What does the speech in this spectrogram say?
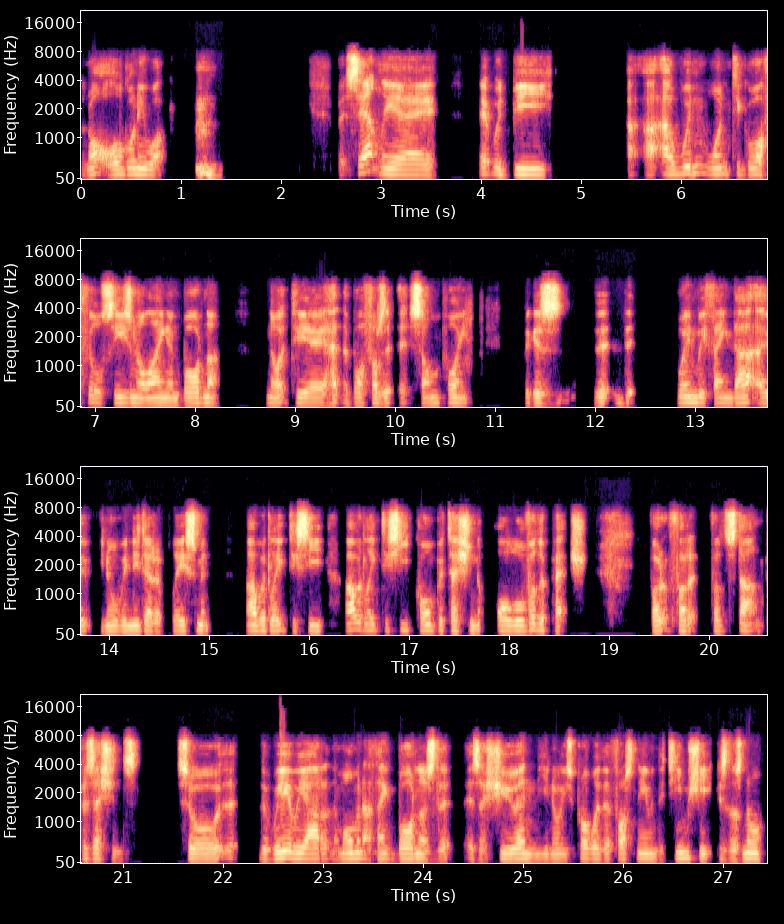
they're not all going to work. but certainly, uh, it would be. I, I, wouldn't want to go a full season relying on Borna not to uh, hit the buffers at, at, some point because the, the, when we find that out, you know, we need a replacement. I would like to see. I would like to see competition all over the pitch for for for starting positions. So the way we are at the moment, I think Borna's the, is a shoe in. You know, he's probably the first name in the team sheet because there's no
